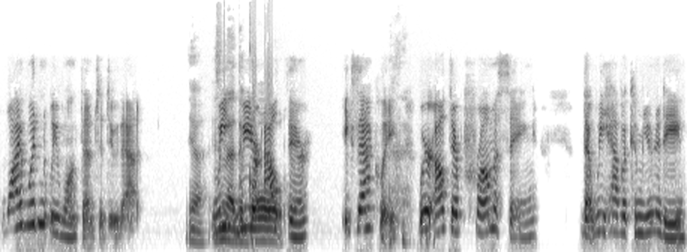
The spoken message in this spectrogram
why wouldn't we want them to do that? yeah. Isn't we that the we goal? are out there. Exactly. We're out there promising that we have a community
